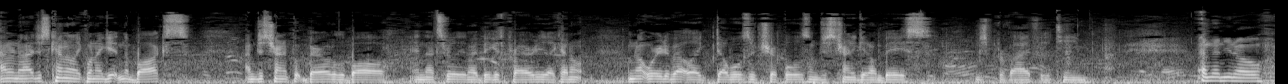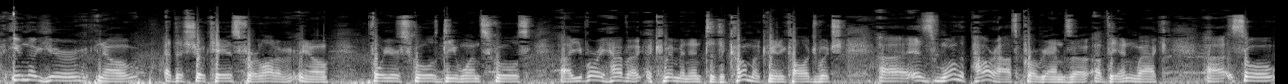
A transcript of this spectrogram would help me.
I don't know. I just kind of like when I get in the box, I'm just trying to put barrel to the ball, and that's really my biggest priority. Like, I don't, I'm not worried about like doubles or triples. I'm just trying to get on base and just provide for the team. And then, you know, even though you're, you know, at this showcase for a lot of, you know, four-year schools, D1 schools, uh, you've already have a, a, commitment into Tacoma Community College, which uh, is one of the powerhouse programs of, of the NWAC. Uh, so,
